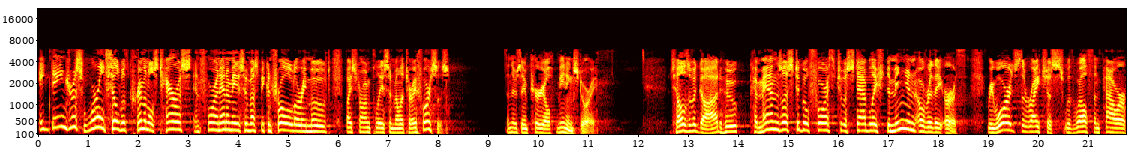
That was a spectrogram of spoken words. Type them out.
a dangerous world filled with criminals, terrorists, and foreign enemies who must be controlled or removed by strong police and military forces. Then there's the imperial meaning story. It tells of a God who commands us to go forth to establish dominion over the earth, rewards the righteous with wealth and power,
